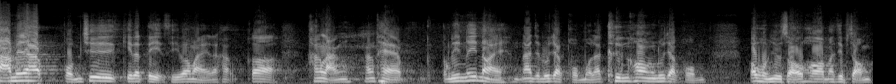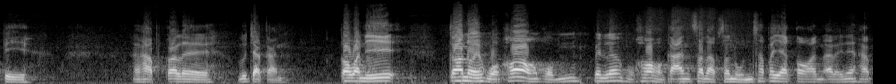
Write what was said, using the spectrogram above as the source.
ตามนี้นะครับ ผมชื่อกิรติศรีประไหมนะครับ ก็ข้างหลังทั้งแถบตรงนี้นิดหน่อย น่าจะรู้จักผมหมดแล้ว ครึ่งห้องรู้จักผมเพราะผมอยู่สพมา 12 ปี นะครับ ก็เลยรู้จักกัน ก็วันนี้ก็หน่วยหัวข้อของผมเป็นเรื่องหัวข้อของการสนับสนุนทรัพยากรอะไรเนี่ยครับ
